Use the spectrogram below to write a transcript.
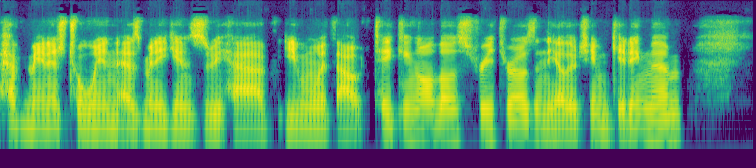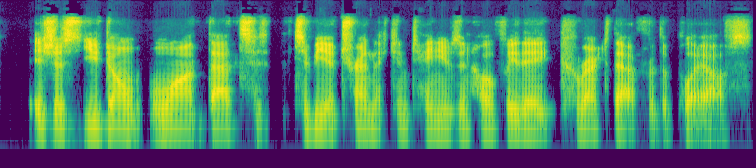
have managed to win as many games as we have, even without taking all those free throws and the other team getting them. It's just you don't want that to, to be a trend that continues, and hopefully they correct that for the playoffs.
